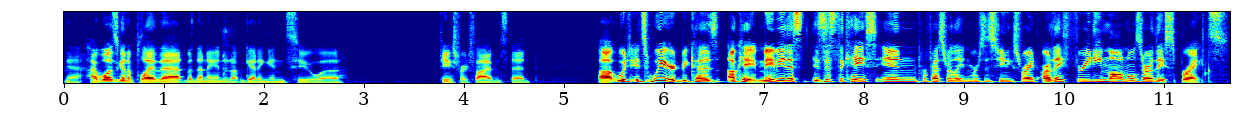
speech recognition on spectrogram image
Yeah, I was gonna play that, but then I ended up getting into uh, Phoenix Wright Five instead. Uh, which it's weird because okay, maybe this is this the case in Professor Layton versus Phoenix Wright? Are they 3D models or are they sprites?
